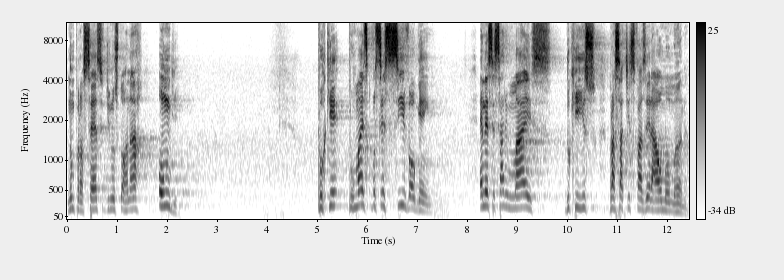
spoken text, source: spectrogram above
num processo de nos tornar ONG. Porque, por mais que você sirva alguém, é necessário mais do que isso para satisfazer a alma humana.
